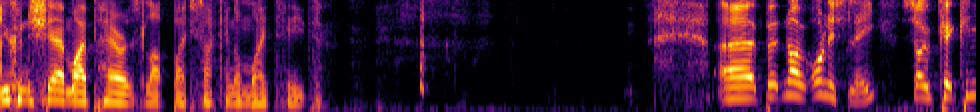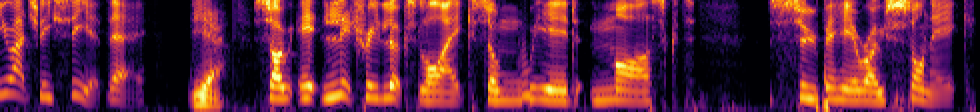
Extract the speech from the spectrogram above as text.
You can share my parents' love by sucking on my teat. Uh, but no, honestly, so c- can you actually see it there? Yeah. So it literally looks like some weird masked superhero Sonic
